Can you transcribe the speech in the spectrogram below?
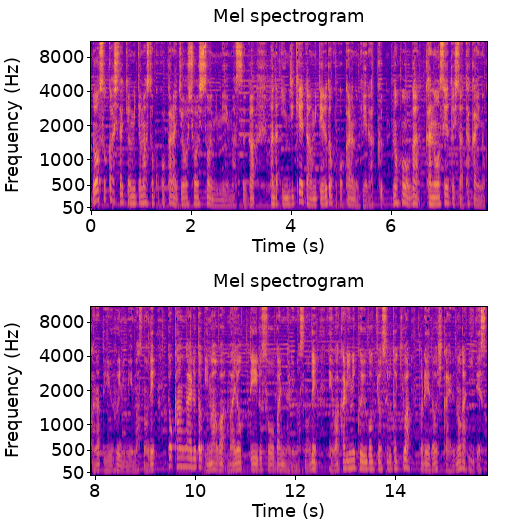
ローソク足だけを見てますと、ここから上昇しそうに見えますが、まだインジケーターを見ていると、ここからの下落の方が可能性としては高いのかなというふうに見えますので、と考えると今は迷っている相場になりますので、え分かりにくい動きをするときはトレードを控えるのがいいです。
